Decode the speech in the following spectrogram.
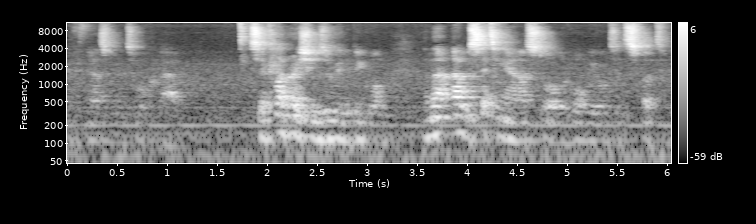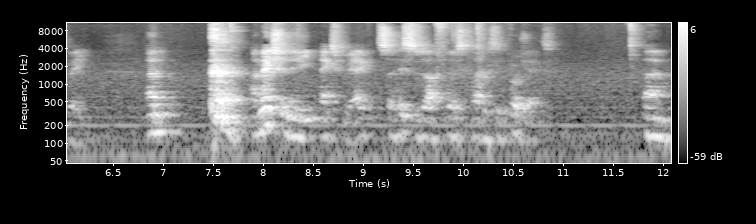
everything else we're going to talk about. So collaboration was a really big one. And that, that was setting out our stall of what we wanted Spud to be. Um, I mentioned the Exbury so this was our first collaborative project. Um,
